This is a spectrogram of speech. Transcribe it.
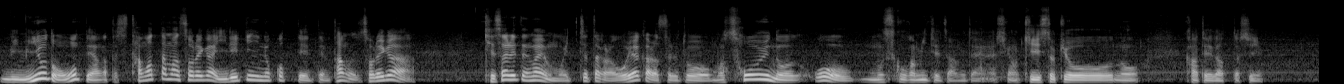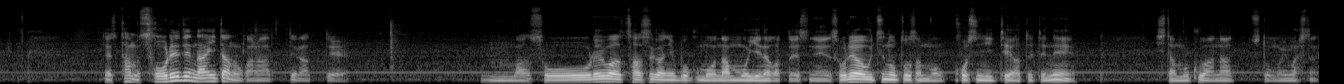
見ようと思ってなかったしたまたまそれが履歴に残ってて多分それが消されて前も言っちゃったから親からするともうそういうのを息子が見てたみたいな。しかもキリスト教の家庭だったし多分それで泣いたのかなってなって、うん、まあそれはさすがに僕も何も言えなかったですね。それはうちのお父さんも腰に手当ててね下向くわなちょっと思いましたね。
